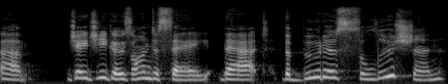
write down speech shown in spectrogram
um, JG goes on to say that the Buddha's solution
